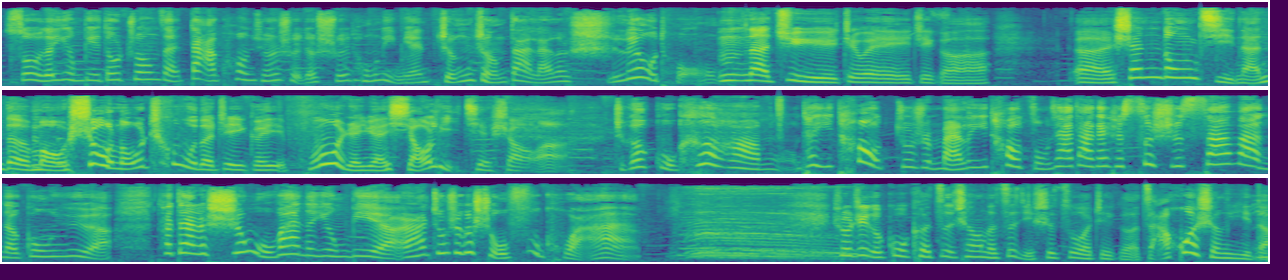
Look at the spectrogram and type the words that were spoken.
所有的硬币都装在大矿泉水的水桶里面，整整带来了十六桶。嗯，那据这位这个。呃，山东济南的某售楼处的这个服务人员小李介绍啊，这个顾客哈，嗯他一套就是买了一套总价大概是四十三万的公寓，他带了十五万的硬币，然后就是个首付款。说这个顾客自称呢自己是做这个杂货生意的，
